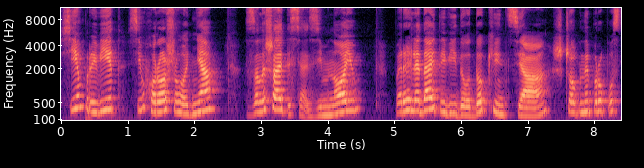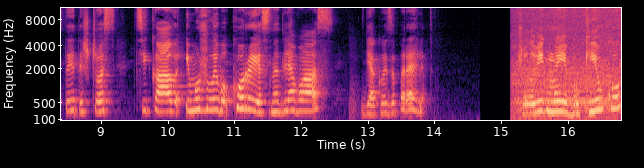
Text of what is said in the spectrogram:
Всім привіт, всім хорошого дня. Залишайтеся зі мною. Переглядайте відео до кінця, щоб не пропустити щось цікаве і, можливо, корисне для вас. Дякую за перегляд. Чоловік миє бруківку.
